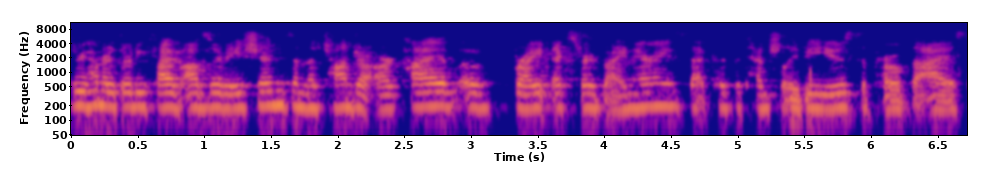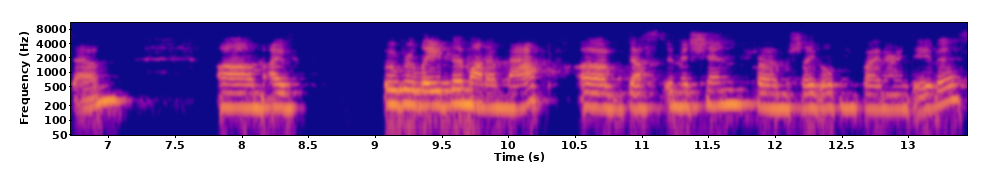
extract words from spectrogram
335 observations in the Chandra archive of bright X-ray binaries that could potentially be used to probe the ISM. Um, I've overlaid them on a map of dust emission from Schlegel, Finkbeiner, and Davis.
